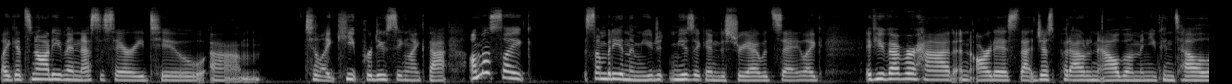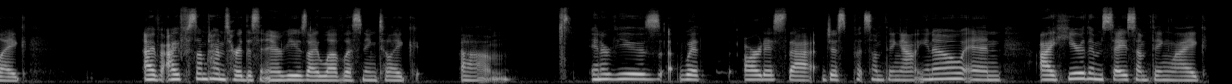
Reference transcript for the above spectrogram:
like, it's not even necessary to, um, to like keep producing like that. Almost like somebody in the mu- music industry, I would say. Like, if you've ever had an artist that just put out an album and you can tell, like, I've I've sometimes heard this in interviews. I love listening to like um, interviews with artists that just put something out, you know, and I hear them say something like,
